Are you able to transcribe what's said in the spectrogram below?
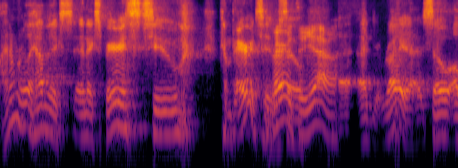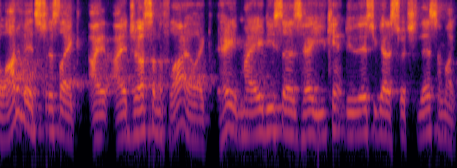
I don't really have an, ex- an experience to compare it to. Compare so, to, yeah. Uh, I, right. So a lot of it's just like I, I adjust on the fly. Like, hey, my AD says, hey, you can't do this. You got to switch to this. I'm like,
